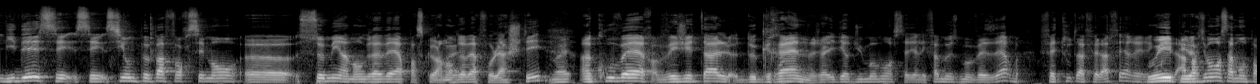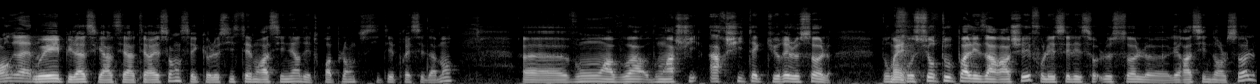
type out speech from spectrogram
L'idée, c'est si on ne peut pas forcément euh, semer un engrais vert, parce qu'un engrais vert, faut l'acheter, un couvert végétal de graines, j'allais dire du moment, c'est-à-dire les fameuses mauvaises herbes, fait tout à fait l'affaire. Oui, à partir du moment où ça monte pas en graines. Oui, et puis là, ce qui est assez intéressant, c'est que le système racinaire des trois plantes citées précédemment euh, vont avoir, vont architecturer le sol. Donc, il ne faut surtout pas les arracher, il faut laisser les, le sol, euh, les racines dans le sol.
